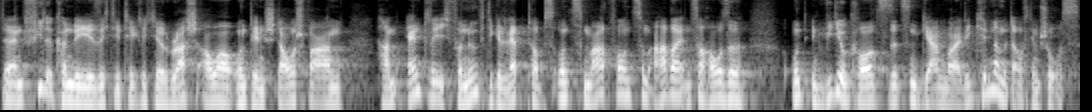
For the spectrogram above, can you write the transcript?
Denn viele können die, sich die tägliche Rush-Hour und den Stau sparen, haben endlich vernünftige Laptops und Smartphones zum Arbeiten zu Hause und in Videocalls sitzen gern mal die Kinder mit auf dem Schoß.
